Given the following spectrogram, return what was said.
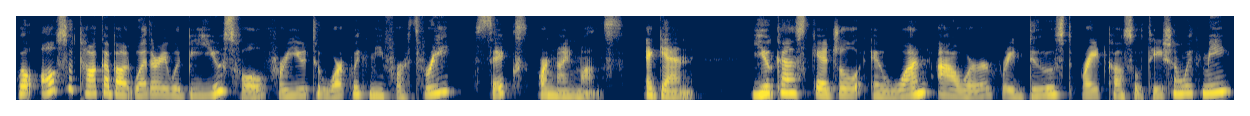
we'll also talk about whether it would be useful for you to work with me for three, six, or nine months. Again, you can schedule a one hour reduced rate consultation with me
